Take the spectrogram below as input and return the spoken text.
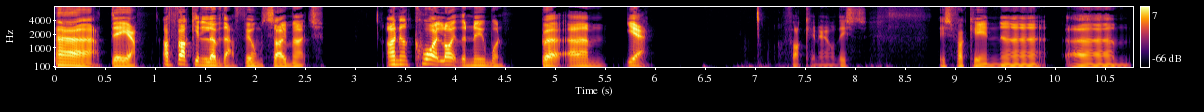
ah, dear. I fucking love that film so much. And I quite like the new one. But, um, yeah. Fucking hell. This, this fucking, uh, um,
